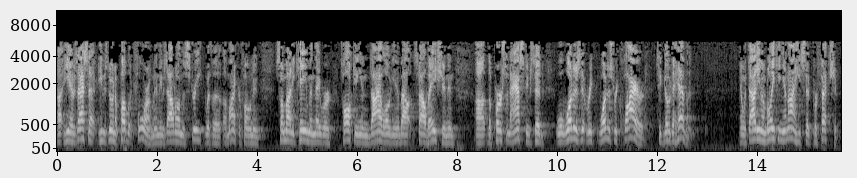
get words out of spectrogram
uh, he was asked that he was doing a public forum, and he was out on the street with a, a microphone, and somebody came and they were talking and dialoguing about salvation, and uh, the person asked him said, "Well, what is it? Re- what is required to go to heaven?" And without even blinking an eye, he said, "Perfection."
